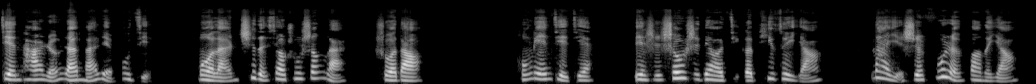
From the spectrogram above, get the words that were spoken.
见他仍然满脸不解，墨兰嗤的笑出声来说道：“红莲姐姐，便是收拾掉几个替罪羊，那也是夫人放的羊，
